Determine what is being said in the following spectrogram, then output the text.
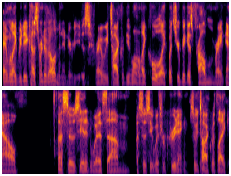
And like we did customer development interviews right? We talked with people and we're like cool like what's your biggest problem right now associated with um associated with recruiting? So we talked with like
